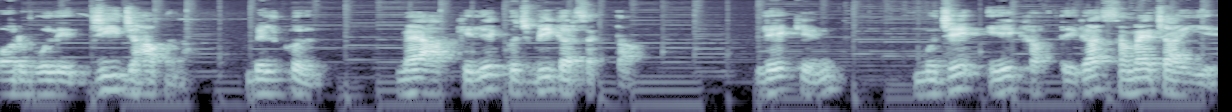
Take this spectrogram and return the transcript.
और बोले, जी, जहाँ पना बिल्कुल, मैं आपके लिए कुछ भी कर सकता हूँ। लेकिन मुझे एक हफ़्ते का समय चाहिए।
